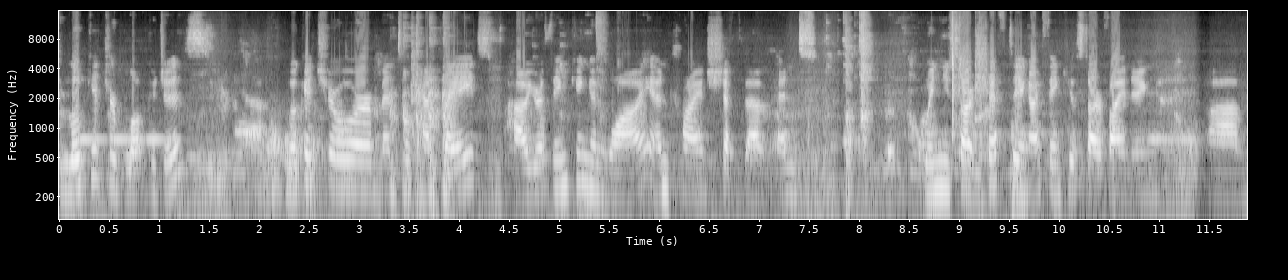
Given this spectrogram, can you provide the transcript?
look at your blockages, yeah. Look at your mental templates, how you're thinking and why, and try and shift them. And when you start shifting, I think you'll start finding um,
